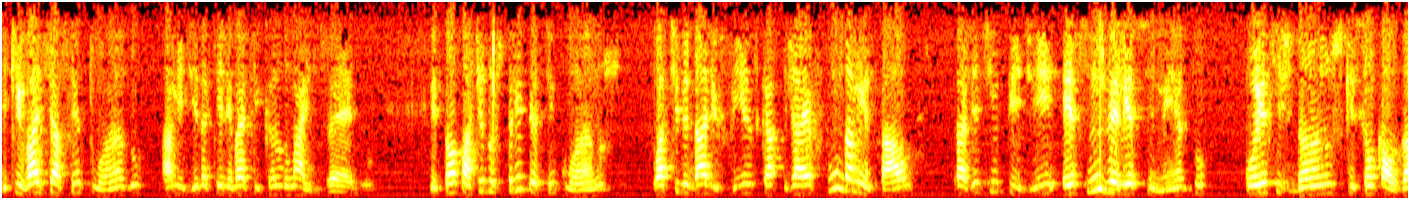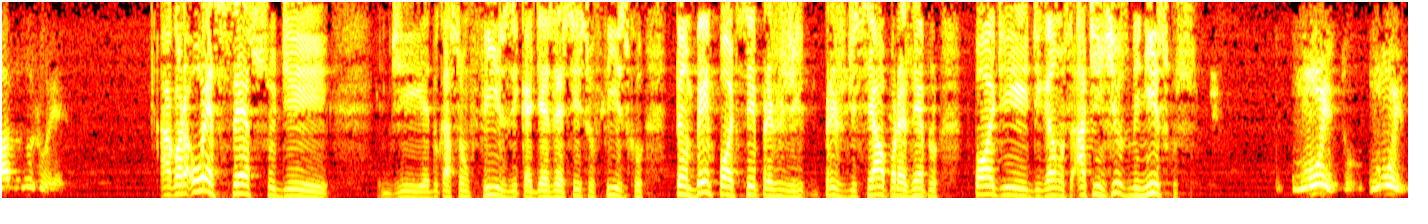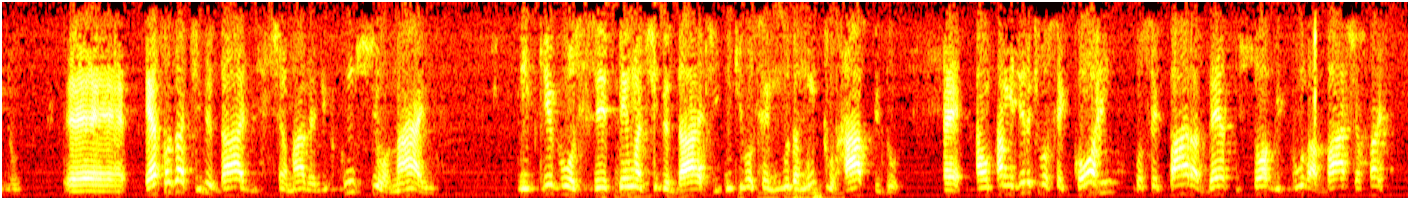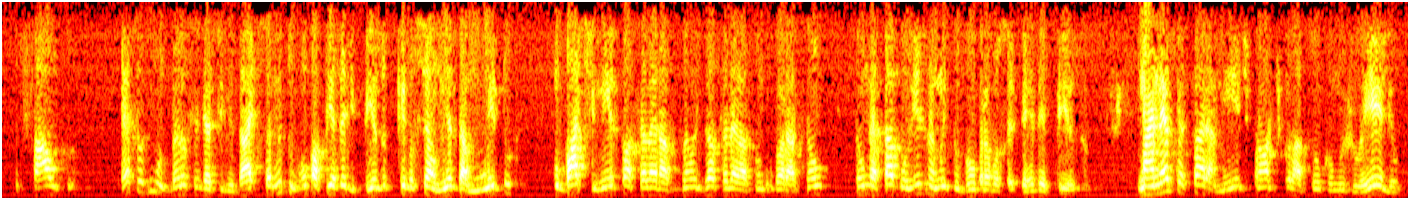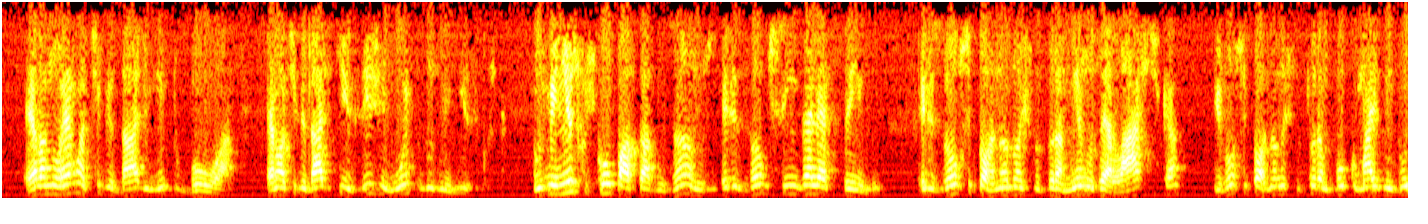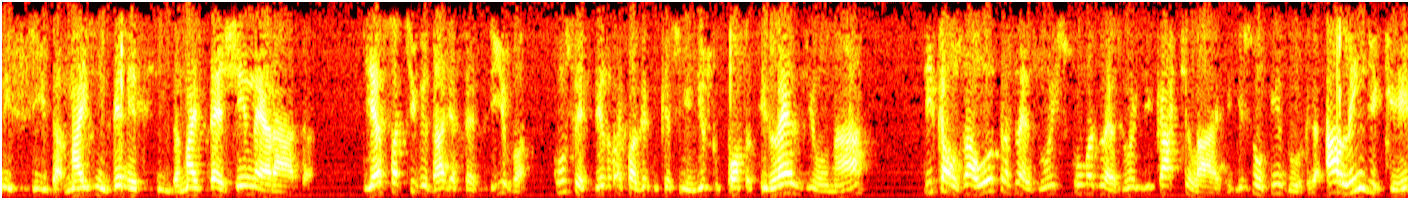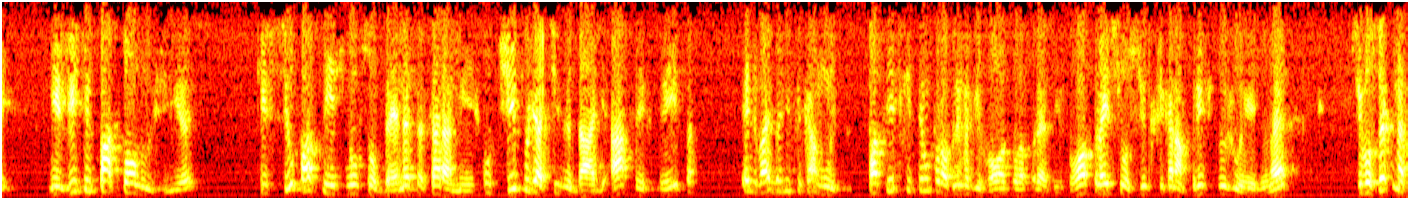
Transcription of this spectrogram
e que vai se acentuando à medida que ele vai ficando mais velho. Então, a partir dos 35 anos, a atividade física já é fundamental para a gente impedir esse envelhecimento ou esses danos que são causados no joelho. Agora, o excesso de, de educação física, de exercício físico, também pode ser prejudicial, por exemplo, pode, digamos, atingir os meniscos? Muito, muito. É, essas atividades chamadas de funcionais, em que você tem uma atividade em que você muda muito rápido, é, à medida que você corre, você para, desce, sobe, pula, baixa, faz salto. Essas mudanças de atividade, isso é muito bom para perda de peso, porque você aumenta muito o batimento, a aceleração e desaceleração do coração. Então, o metabolismo é muito bom para você perder peso. Mas, necessariamente, para uma articulação como o joelho, ela não é uma atividade muito boa. É uma atividade que exige muito dos meniscos. Os meniscos, com o passar dos anos, eles vão se envelhecendo. Eles vão se tornando uma estrutura menos elástica e vão se tornando uma estrutura um pouco mais endurecida, mais envelhecida, mais degenerada. E essa atividade excessiva, com certeza, vai fazer com que esse menisco possa se lesionar e causar outras lesões, como as lesões de cartilagem. Isso não tem dúvida. Além de que existem patologias que, se o paciente não souber necessariamente o tipo de atividade a ser feita, ele vai danificar muito. Paciente que tem um problema de rótula, por exemplo. Rótula é esse ossinho que fica na frente do joelho, né?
